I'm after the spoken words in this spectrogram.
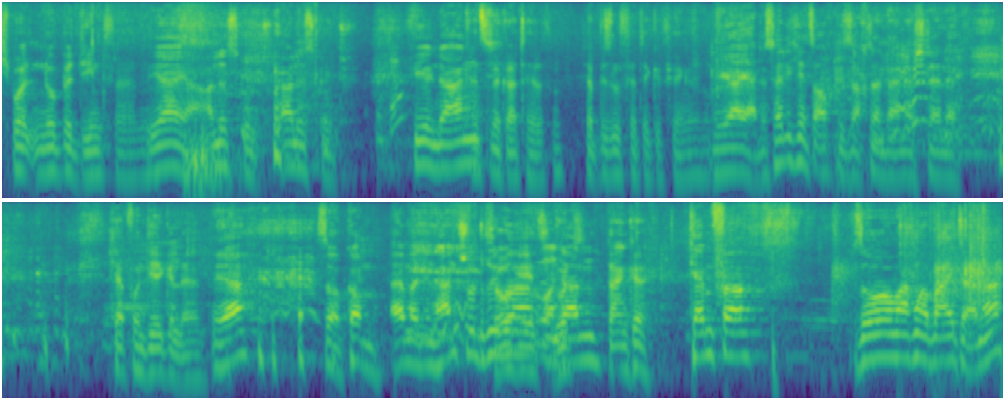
Ich wollte nur bedient werden. Ja, ja, alles gut, alles gut. Vielen Dank. Kannst du mir gerade helfen? Ich habe ein bisschen fettige Finger. Ja, ja, das hätte ich jetzt auch gesagt an deiner Stelle. Ich habe von dir gelernt. Ja? So, komm, einmal den Handschuh drüber geht's, und gut. dann Danke. Kämpfer. So, machen wir weiter, ne?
